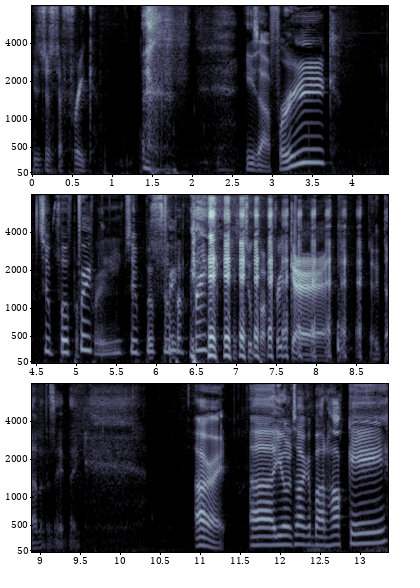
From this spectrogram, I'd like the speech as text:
He's just a freak. He's a freak. Super, freak. freak. Super freak. Super freak. Super freaker. we thought of the same thing. All right. Uh, you want to talk about hockey?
